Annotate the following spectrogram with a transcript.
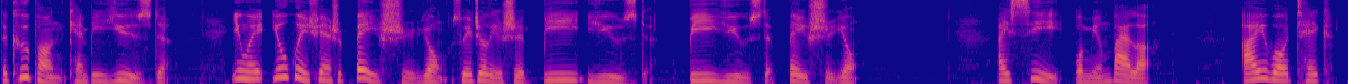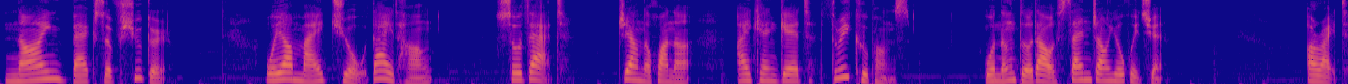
The coupon can be used，因为优惠券是被使用，所以这里是 be used，be used 被使用。I see，我明白了。I will take nine bags of sugar。我要买九袋糖，so that 这样的话呢，I can get three coupons。我能得到三张优惠券。All right,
